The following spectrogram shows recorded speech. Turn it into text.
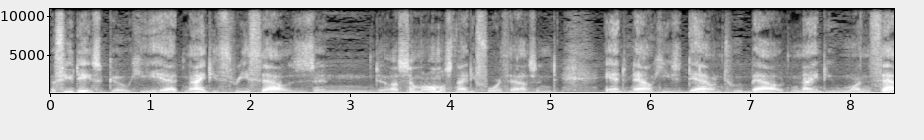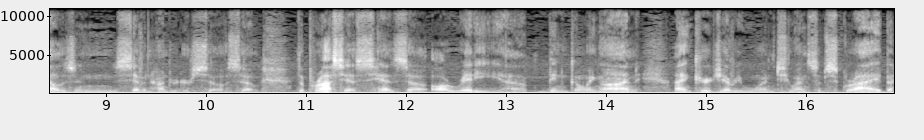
A few days ago, he had 93,000, uh, somewhere almost 94,000, and now he's down to about 91,700 or so. So the process has uh, already uh, been going on. I encourage everyone to unsubscribe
